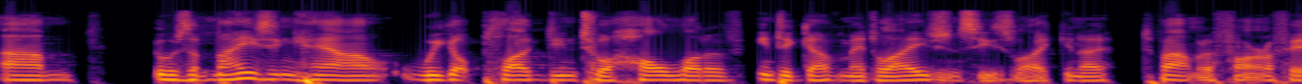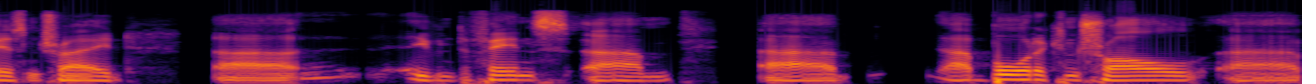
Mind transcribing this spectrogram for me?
um, it was amazing how we got plugged into a whole lot of intergovernmental agencies like you know Department of Foreign Affairs and Trade, uh, even Defence, um, uh, uh, border control, uh,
